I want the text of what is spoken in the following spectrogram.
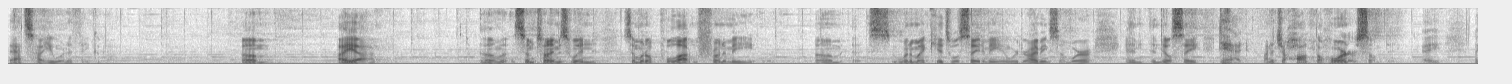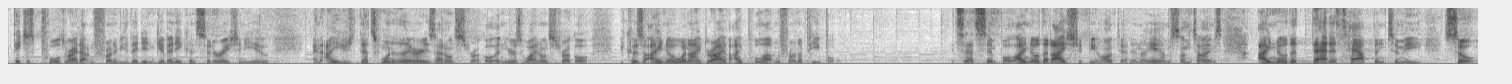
That's how you want to think about it. Um, I, uh, um, sometimes when someone will pull out in front of me, um, one of my kids will say to me, and we're driving somewhere, and, and they'll say, Dad, why don't you honk the horn or something? Okay? Like they just pulled right out in front of you. They didn't give any consideration to you. And I use, that's one of the areas I don't struggle. And here's why I don't struggle because I know when I drive, I pull out in front of people. It's that simple. I know that I should be honked at, and I am sometimes. I know that that has happened to me. So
